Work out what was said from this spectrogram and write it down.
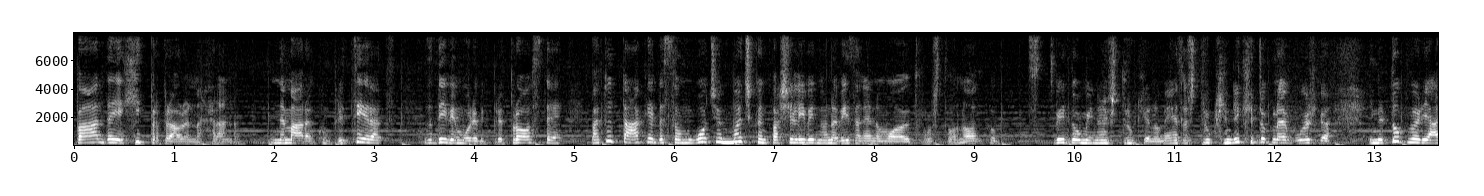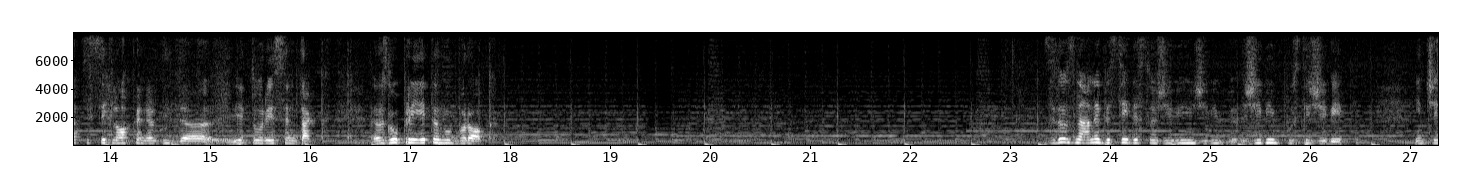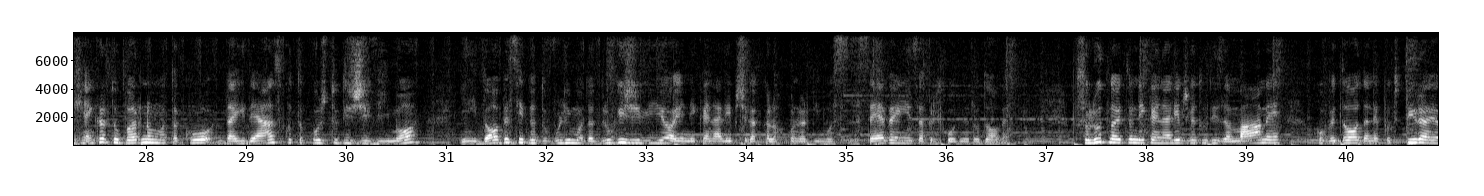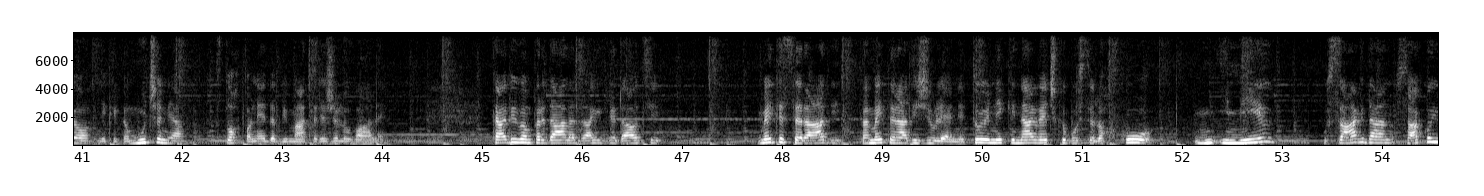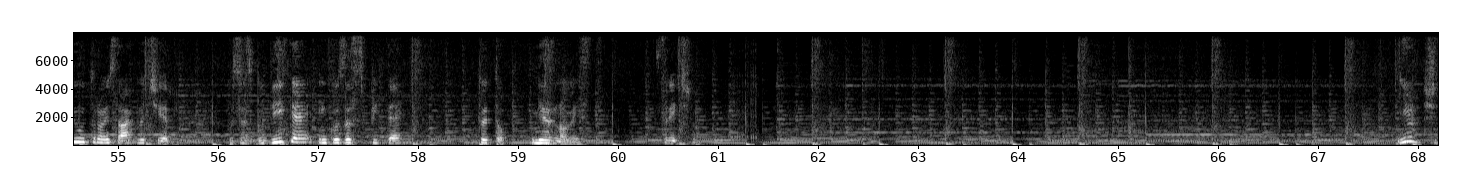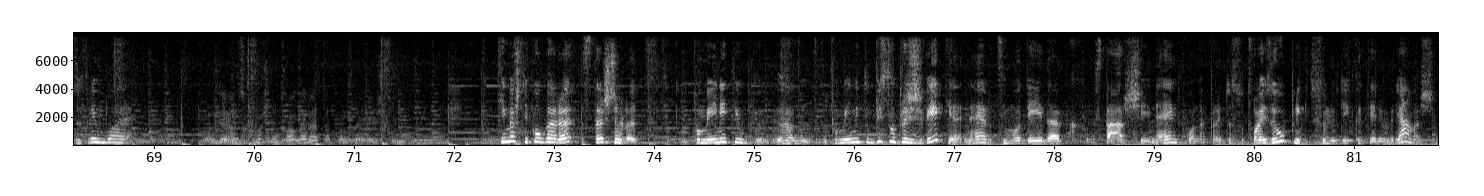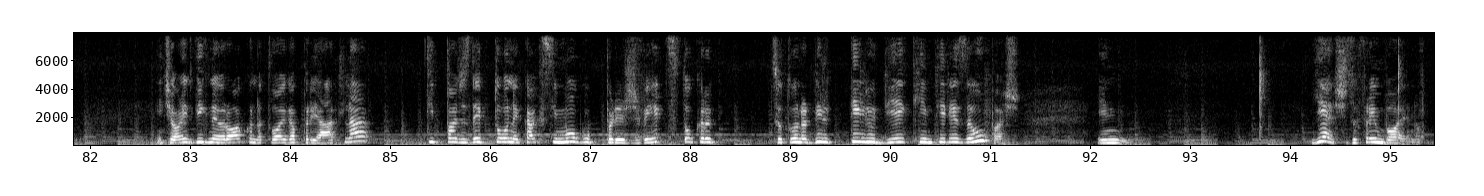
pa da je hit pripravljena hrana. Ne maram komplicirati zadeve morajo biti preproste, pa tudi take, da so mogoče mačken pa še le vedno navezane na moje otroštvo. No? Vedno omenjam štruklje, no meni so štruklje nekaj tako najboljšega in je toliko variacij se jih lahko naredi, da je to res en tak eh, zelo prijeten obrok. Zelo znane besede so živi in živi, živi in pusti živeti. In če jih enkrat obrnemo tako, da jih dejansko tako tudi živimo in jih dobesedno dovolimo, da drugi živijo, je nekaj najlepšega, kar lahko naredimo za sebe in za prihodnje rodove. Absolutno je to nekaj najlepšega tudi za mame, ko vedo, da ne podpirajo nekega mučenja, sploh pa ne, da bi matere želovale. Kaj bi vam predala, dragi gledalci? Imejte se radi, pa imejte radi življenje. To je nekaj največ, kar boste lahko imeli vsak dan, vsako jutro in vsak večer, ko se zbudite in ko zaspite, to je to, mirno vest. Srečno. Ja, šizofren boje. Dejansko imaš nekoga rad, pa da veš, Ti imaš nekoga rad, strašno rad. Pomeni ti, um, pomeni ti v bistvu preživetje, ne? recimo dedek, starši ne? in tako naprej. To so tvoji zaupniki, to so ljudje, katerim verjameš. In če oni dvignejo roko na tvojega prijatelja, ti pač zdaj to nekako si mogel preživeti, ker so to naredili ti ljudje, ki jim ti res zaupaš. In je, šizofren boje. No.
